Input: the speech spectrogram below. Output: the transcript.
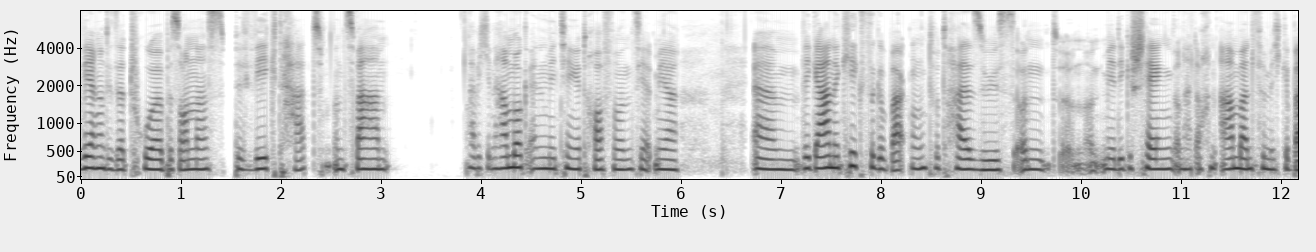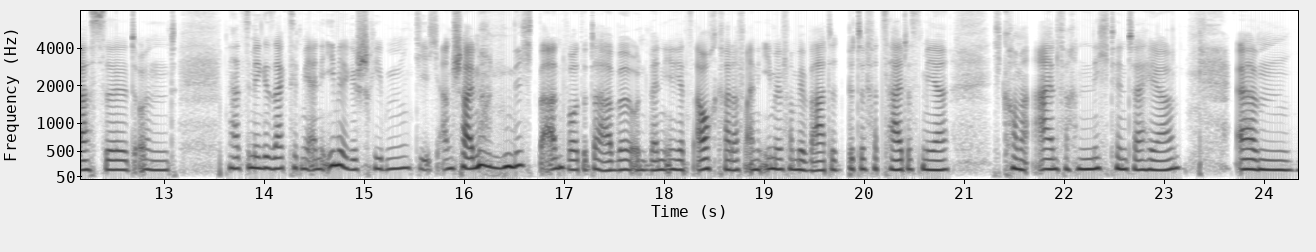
während dieser Tour besonders bewegt hat. Und zwar habe ich in Hamburg ein Mädchen getroffen und sie hat mir ähm, vegane Kekse gebacken, total süß und, und, und, mir die geschenkt und hat auch ein Armband für mich gebastelt. Und dann hat sie mir gesagt, sie hat mir eine E-Mail geschrieben, die ich anscheinend noch nicht beantwortet habe. Und wenn ihr jetzt auch gerade auf eine E-Mail von mir wartet, bitte verzeiht es mir. Ich komme einfach nicht hinterher. Ähm,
